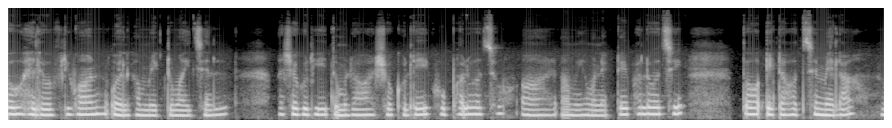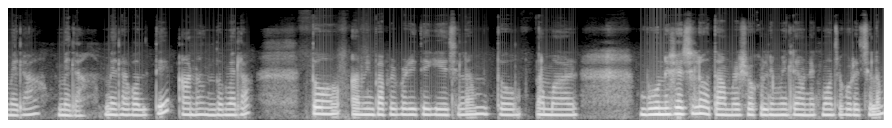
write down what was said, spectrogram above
তো hello everyone welcome back to my channel আশা করি তোমরা সকলে খুব ভালো আছো আর আমি অনেকটাই ভালো আছি। তো এটা হচ্ছে মেলা মেলা মেলা মেলা বলতে আনন্দ মেলা। তো আমি বাপের বাড়িতে গিয়েছিলাম, তো আমার বোন এসেছিল, তো আমরা সকলে মিলে অনেক মজা করেছিলাম।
